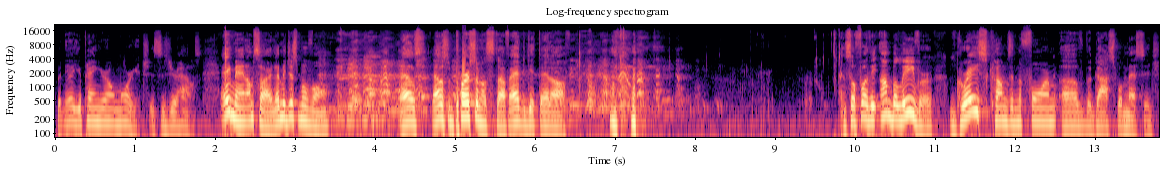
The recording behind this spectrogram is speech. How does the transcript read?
But know, you're paying your own mortgage. This is your house. Hey, man, I'm sorry. Let me just move on. that, was, that was some personal stuff. I had to get that off. And so for the unbeliever, grace comes in the form of the gospel message.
